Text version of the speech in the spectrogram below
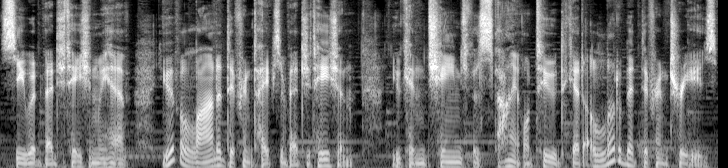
see what vegetation we have. You have a lot of different types of vegetation. You can change the style too to get a little bit different trees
